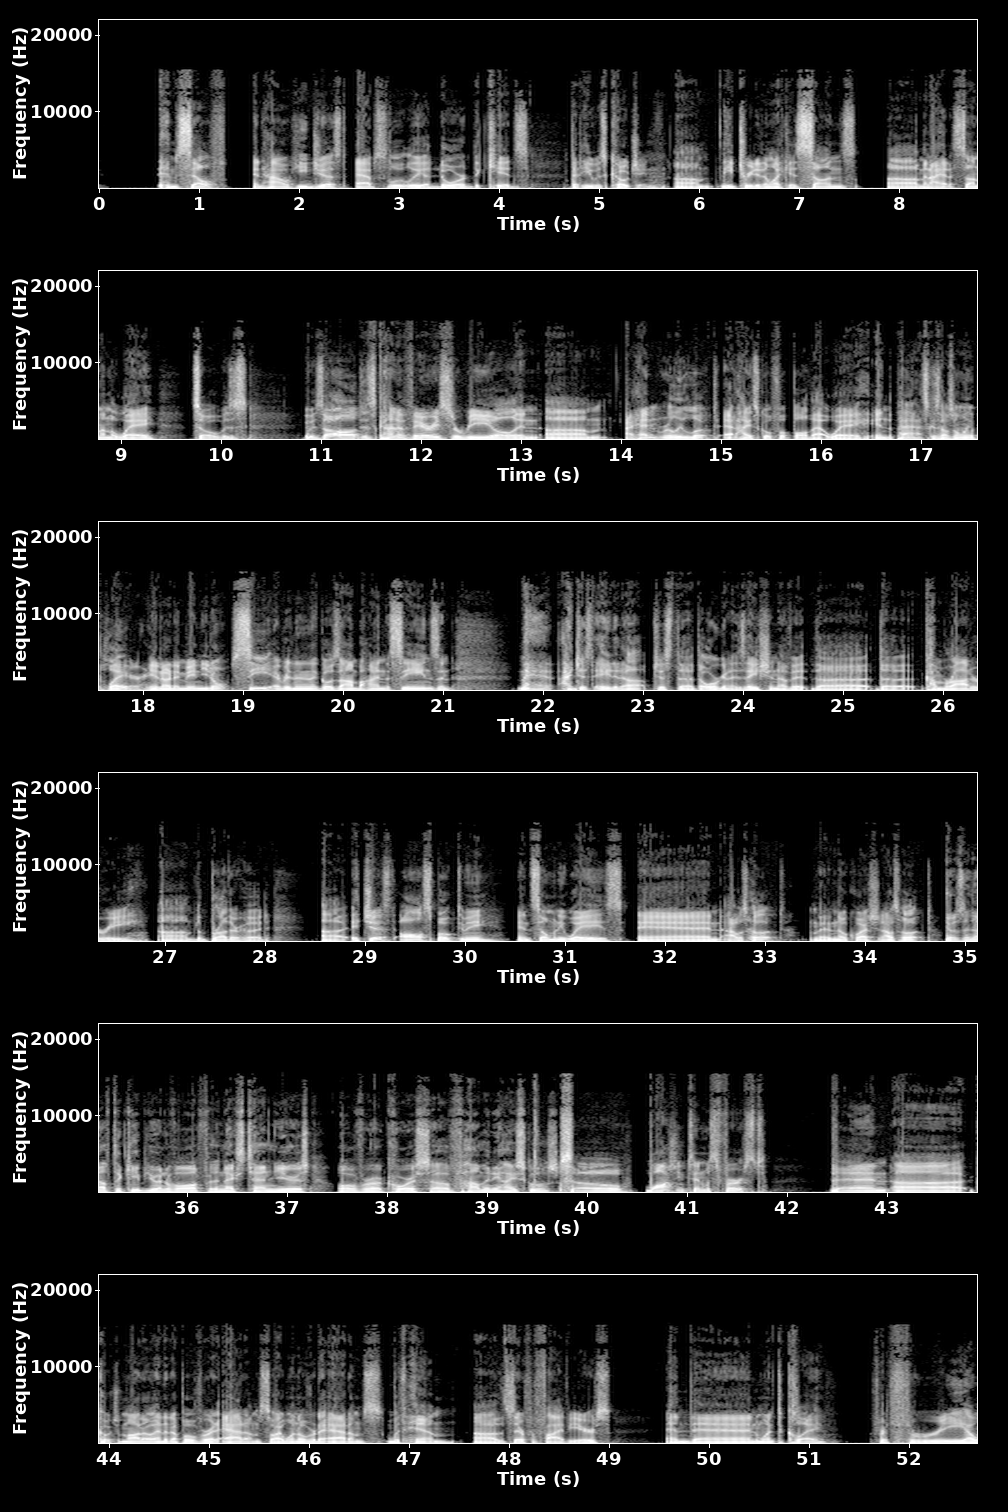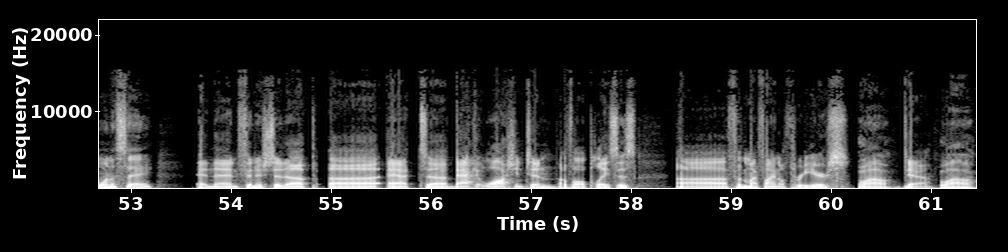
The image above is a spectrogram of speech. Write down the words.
himself and how he just absolutely adored the kids that he was coaching. Um, he treated him like his sons, um, and I had a son on the way, so it was it was all just kind of very surreal. And um, I hadn't really looked at high school football that way in the past because I was only a player. You know what I mean? You don't see everything that goes on behind the scenes, and man, I just ate it up. Just the the organization of it, the the camaraderie, um, the brotherhood. Uh, it just all spoke to me in so many ways, and I was hooked. No question, I was hooked. It was enough to keep you involved for the next 10 years over a course of how many high schools? So, Washington was first. Then uh, Coach Amato ended up over at Adams. So, I went over to Adams with him. Uh, I was there for five years. And then went to Clay for three, I want to say. And then finished it up uh, at uh, back at Washington, of all places, uh, for my final three years. Wow. Yeah. Wow.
